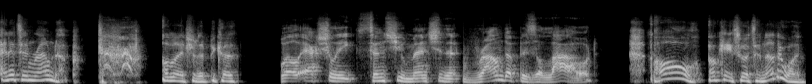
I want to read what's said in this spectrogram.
and it's in Roundup. I'll mention it because. Well, actually, since you mentioned it, Roundup is allowed. Oh, okay. So it's another one.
